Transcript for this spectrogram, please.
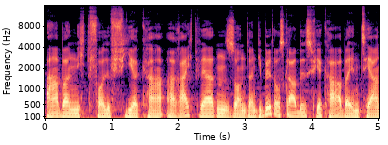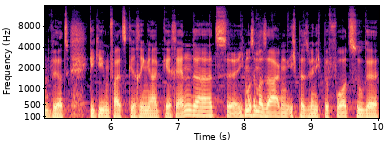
aber nicht volle 4K erreicht werden, sondern die Bildausgabe ist 4K, aber intern wird gegebenenfalls geringer gerendert. Äh, ich muss immer sagen, ich persönlich bevorzuge,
